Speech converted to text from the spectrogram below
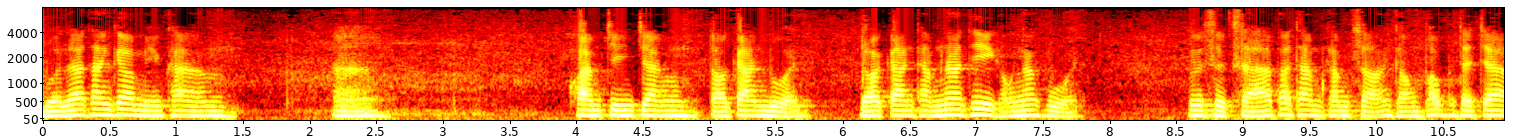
บวชแล้วท่านก็มีความความจริงจังต่อการบวชต่อการทำหน้าที่ของนักบวชคือศึกษาพระธรรมคำสอนของพระพุทธเจ้า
